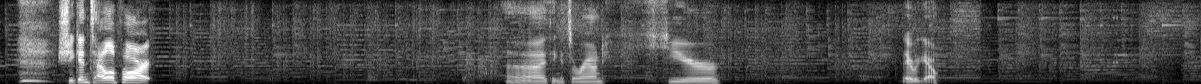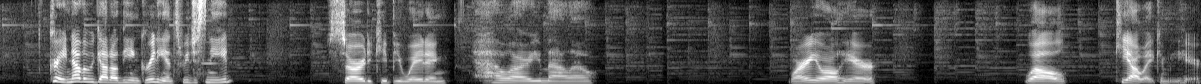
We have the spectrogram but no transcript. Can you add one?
she can teleport! Uh, I think it's around here. There we go. Great, now that we got all the ingredients, we just need... Sorry to keep you waiting. How are you, Mallow? Why are you all here? Well, Kiawe can be here.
